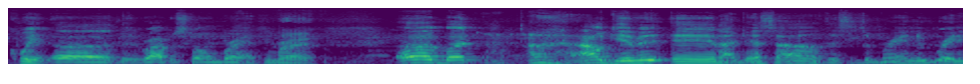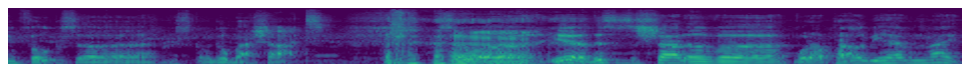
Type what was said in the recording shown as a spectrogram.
quit uh, the Robert Stone brand. Right. Uh, but uh, I'll give it, and I guess I'll. This is a brand new rating, folks. Uh, it's gonna go by shots. so uh, yeah, this is a shot of uh, what I'll probably be having tonight:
